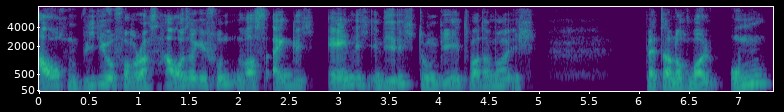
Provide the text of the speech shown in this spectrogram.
auch ein Video vom Russ Hauser gefunden, was eigentlich ähnlich in die Richtung geht. Warte mal, ich blätter nochmal um.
